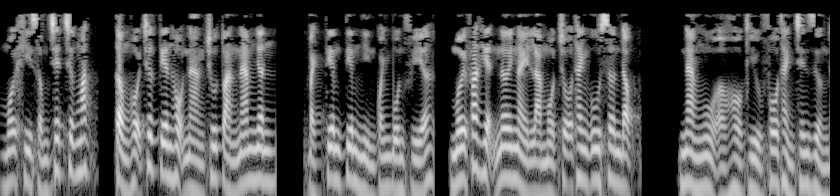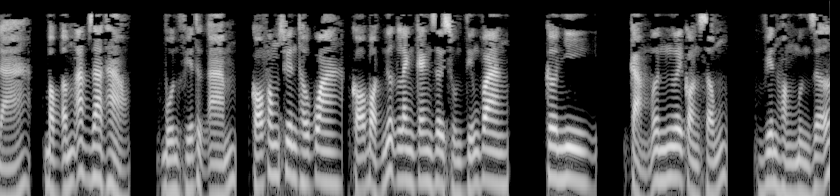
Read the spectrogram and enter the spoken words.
Mỗi khi sống chết trước mắt, Tổng hội trước tiên hộ nàng chu toàn nam nhân, bạch tiêm tiêm nhìn quanh bốn phía, mới phát hiện nơi này là một chỗ thanh u sơn động. Nàng ngủ ở hồ cửu phô thành trên giường đá, bọc ấm áp ra thảo, bốn phía thực ám, có phong xuyên thấu qua, có bọt nước lanh canh rơi xuống tiếng vang. Cơ nhi, cảm ơn ngươi còn sống, viên hoàng mừng rỡ,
